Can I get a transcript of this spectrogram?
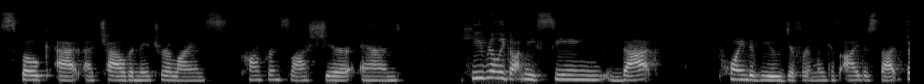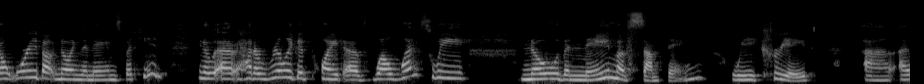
spoke at a Child and Nature Alliance conference last year. And he really got me seeing that point of view differently because I just thought, don't worry about knowing the names. But he, had, you know, uh, had a really good point of, well, once we know the name of something, we create uh, a,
